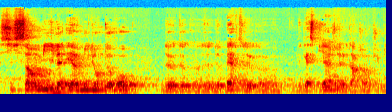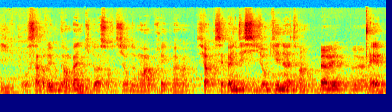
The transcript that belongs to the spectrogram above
600 000 et 1 million d'euros de, de, de- de pertes, de, gaspillage d'argent public pour sabrer une campagne qui doit sortir deux mois après. C'est-à-dire que c'est pas une décision qui est neutre. hein. Oui. ouais. Ouais.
